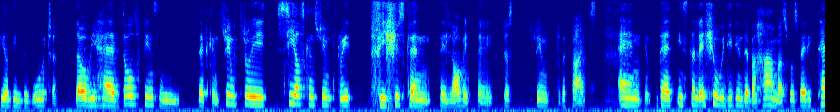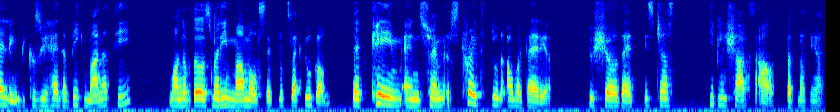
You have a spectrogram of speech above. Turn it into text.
field in the water. So we have dolphins and that can swim through it, seals can swim through it, fishes can they love it they just swim through the pipes. And that installation we did in the bahamas was very telling because we had a big manatee one of those marine mammals that looks like dugong that came and swam straight through our barrier to show that it's just keeping sharks out but nothing else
